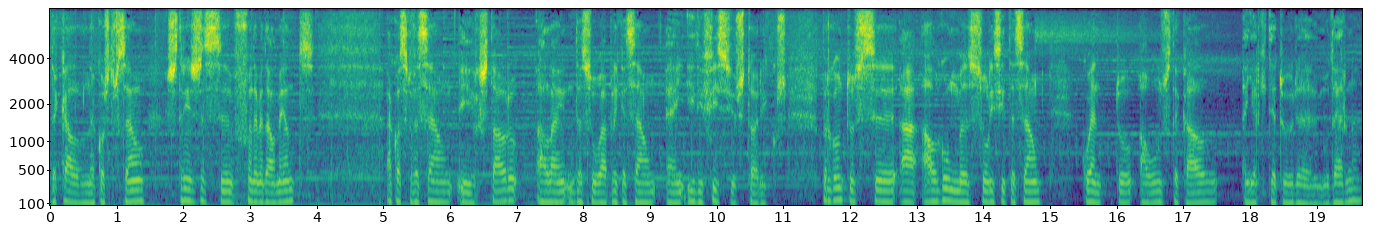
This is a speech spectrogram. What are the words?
da cal na construção restringe-se fundamentalmente à conservação e restauro, além da sua aplicação em edifícios históricos. Pergunto se há alguma solicitação quanto ao uso da cal em arquitetura moderna.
